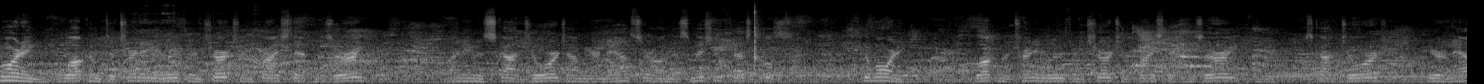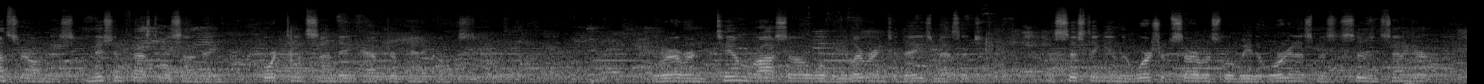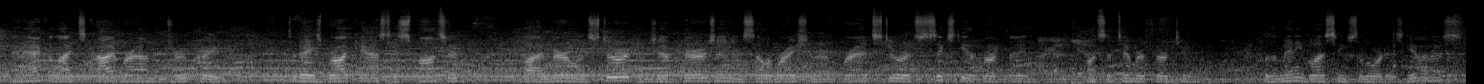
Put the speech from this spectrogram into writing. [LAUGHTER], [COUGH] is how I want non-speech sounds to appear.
Good morning. Welcome to Trinity Lutheran Church in Freistatt, Missouri. My name is Scott George. I'm your announcer on this Mission Festival. Good morning. Welcome to Trinity Lutheran Church in Freistatt, Missouri. I'm Scott George, your announcer on this Mission Festival Sunday, 14th Sunday after Pentecost. The Reverend Tim Rossow will be delivering today's message. Assisting in the worship service will be the organist Mrs. Susan Senator and acolytes Kai Brown and Drew Creed. Today's broadcast is sponsored by Marilyn Stewart and Jeff Perigin in celebration of Brad Stewart's 60th birthday on September 13th. For the many blessings the Lord has given us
